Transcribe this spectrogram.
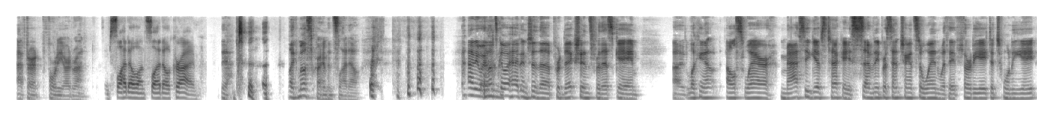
after a 40 yard run. some Slidell on Slidell crime. Yeah. like most crime in Slidell. anyway, let's go ahead into the predictions for this game. Uh, looking at elsewhere, Massey gives Tech a 70% chance to win with a 38 to 28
